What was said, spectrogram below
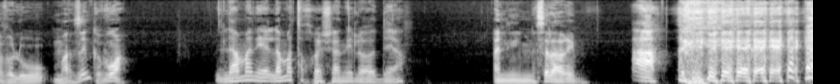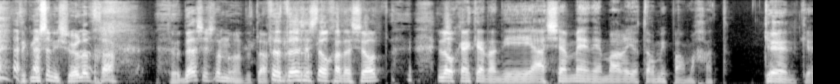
אבל הוא מאזין קבוע. למה, אני, למה אתה חושב שאני לא יודע? אני מנסה להרים. אה, זה כמו שאני שואל אותך, אתה יודע שיש לנו הדתה אתה יודע? שיש לנו חדשות? לא, כן, כן, אני, השם נאמר יותר מפעם אחת. כן, כן.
